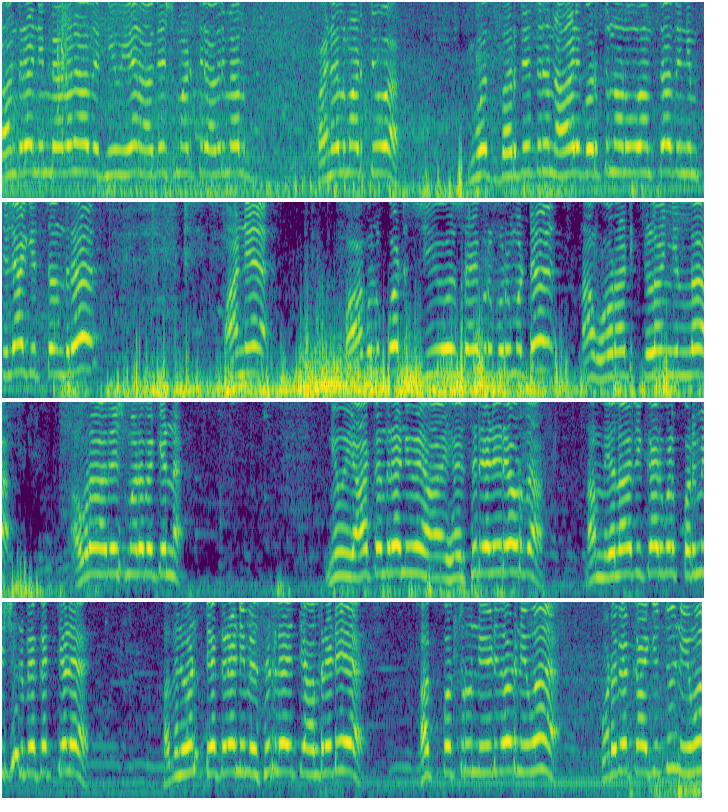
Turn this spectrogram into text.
ಬಂದರೆ ನಿಮ್ಮ ಮೇಲೆ ಅದು, ನೀವು ಏನು ಆದೇಶ ಮಾಡ್ತೀರಿ ಅದ್ರ ಮೇಲೆ ಫೈನಲ್ ಮಾಡ್ತೀವ. ಇವತ್ತು ಬರ್ದಿದ್ರೆ ನಾಳೆ ಬರ್ತು ನೋಡುವ ಅದು ನಿಮ್ಮ ತಲೆಯಾಗಿತ್ತಂದ್ರೆ ಮಾನ್ಯ ಬಾಗಲಕೋಟೆ ಸಿ ಒ ಸಾಹೇಬ್ರು ಬರೋ ಮಟ್ಟ ನಾವು ಹೋರಾಟ ಕೇಳಂಗಿಲ್ಲ. ಅವರ ಆದೇಶ ಮಾಡ್ಬೇಕೇನ ನೀವು ಯಾಕಂದ್ರೆ ನೀವು ಹೆಸರು ಹೇಳಿರಿ ಅವ್ರದ ನಮ್ಮ ಮೇಲಾಧಿಕಾರಿಗಳು ಪರ್ಮಿಷನ್ ಬೇಕಂತೇಳಿ. ಹದಿನೆಂಟು ಎಕರೆ ನಿಮ್ಮ ಹೆಸರಲ್ಲೇ ಐತಿ ಆಲ್ರೆಡಿ ಹಕ್ಕುಪತ್ರ ನೀಡಿದವ್ರು ನೀವು. ಕೊಡಬೇಕಾಗಿದ್ದು ನೀವು.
